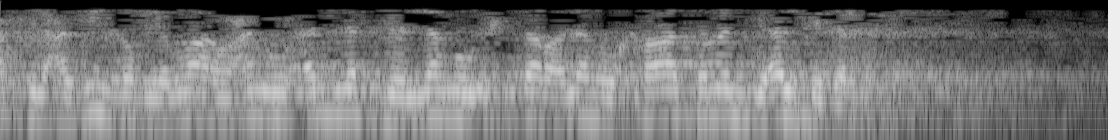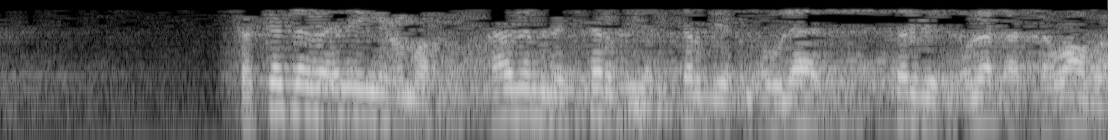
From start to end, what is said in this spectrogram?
عبد العزيز رضي الله عنه أن ابنا له اشترى له خاتما بألف درهم. فكتب إليه عمر هذا من التربية تربية الأولاد تربية الأولاد على التواضع.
